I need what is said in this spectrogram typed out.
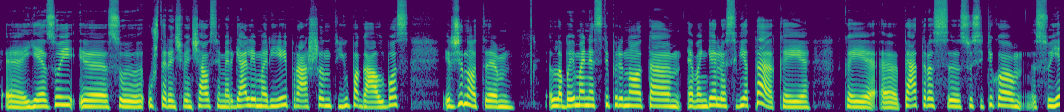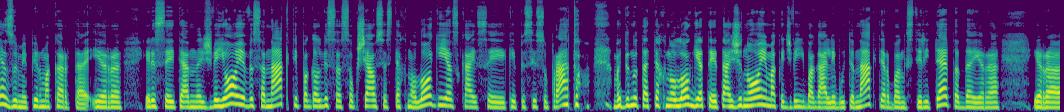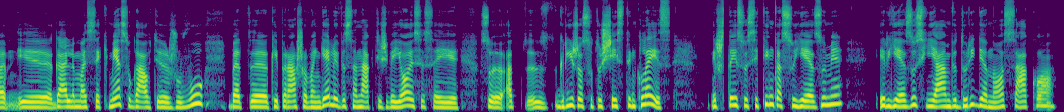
Jėzui e, su užtariant švenčiausiai mergeliai Marijai, prašant jų pagalbos. Ir žinot, labai mane stiprino ta Evangelijos vieta, kai kai e, Petras e, susitiko su Jėzumi pirmą kartą ir, ir jisai ten žvejojo visą naktį pagal visas aukščiausias technologijas, ką jisai, kaip jisai suprato, vadinu tą technologiją, tai tą žinojimą, kad žvejyba gali būti naktį arba anksti ryte, tada yra, yra galima sėkmė sugauti žuvų, bet e, kaip rašo Evangelijoje, visą naktį žvejojęs jisai su, at, grįžo su tuščiais tinklais. Ir štai susitinka su Jėzumi ir Jėzus jam vidury dienos sako,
